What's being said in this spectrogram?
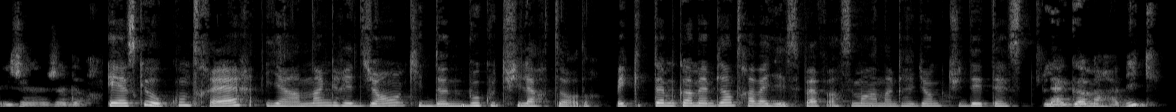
Et j'adore. Et est-ce qu'au contraire, il y a un ingrédient qui te donne beaucoup de fil à retordre, mais que t'aimes quand même bien travailler? C'est pas forcément un ingrédient que tu détestes. La gomme arabique,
